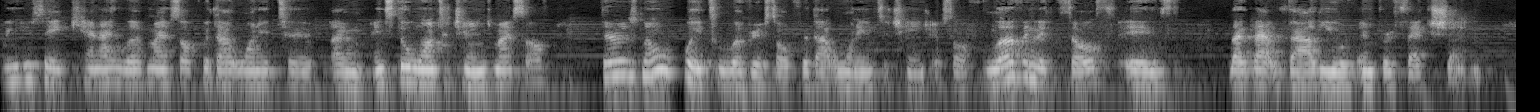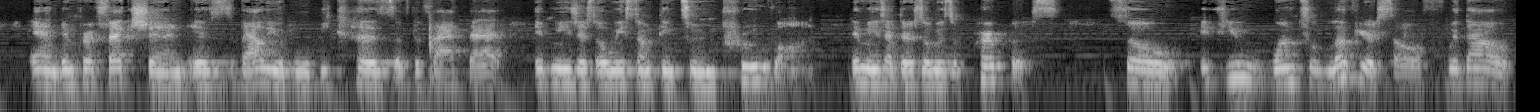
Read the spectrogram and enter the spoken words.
when you say, "Can I love myself without wanting to um, and still want to change myself?" There is no way to love yourself without wanting to change yourself. Love in itself is like that value of imperfection. And imperfection is valuable because of the fact that it means there's always something to improve on. It means that there's always a purpose. So if you want to love yourself without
